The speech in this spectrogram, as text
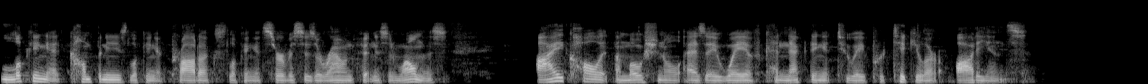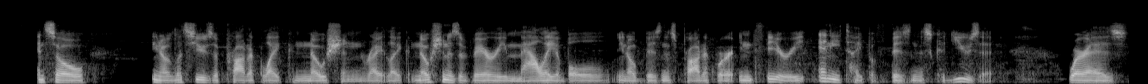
Looking at companies, looking at products, looking at services around fitness and wellness, I call it emotional as a way of connecting it to a particular audience. And so, you know, let's use a product like Notion, right? Like Notion is a very malleable, you know, business product where in theory any type of business could use it. Whereas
